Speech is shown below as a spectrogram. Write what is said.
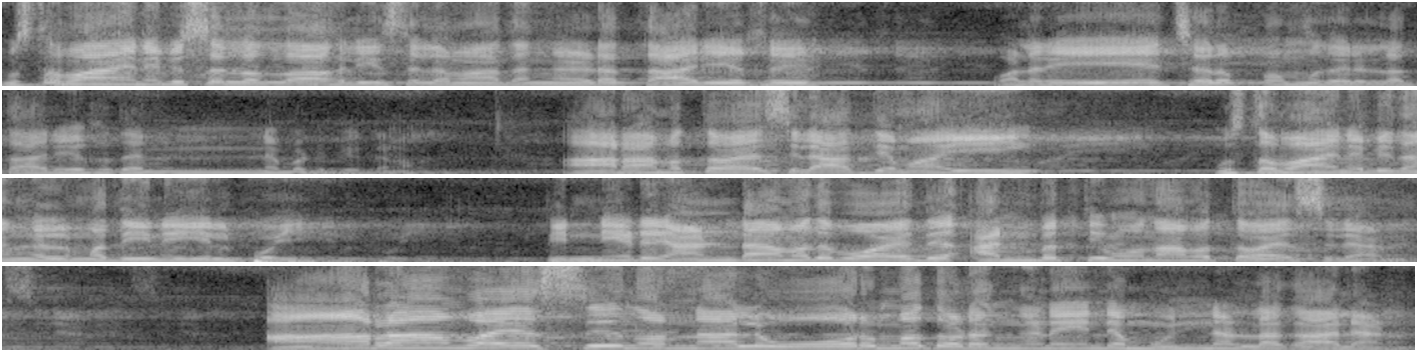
മുസ്തഫ നബി സല്ലല്ലാഹു അലൈഹി തങ്ങളുടെ താരീഖ് വളരെ ചെറുപ്പം മുതലുള്ള താരീഖ് തന്നെ പഠിപ്പിക്കണം. ആറാമത്തെ വയസ്സിൽ ആദ്യമായി മുസ്തഫ നബി തങ്ങൾ മദീനയിൽ പോയി. പിന്നീട് രണ്ടാമത് പോയത് അൻപത്തി മൂന്നാമത്തെ വയസ്സിലാണ്. ആറാം വയസ്സ് എന്ന് പറഞ്ഞാൽ ഓർമ്മ തുടങ്ങണേന്റെ മുന്നുള്ള കാലാണ്.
